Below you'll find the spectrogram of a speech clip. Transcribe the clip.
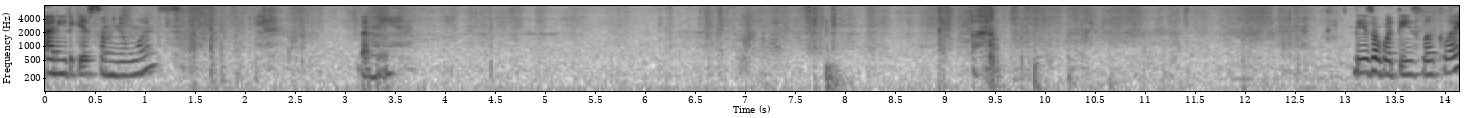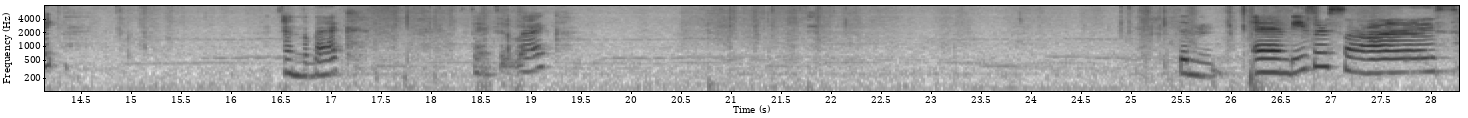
I need to get some new ones. Let me are what these look like. In the back. The back. Then, and these are size,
